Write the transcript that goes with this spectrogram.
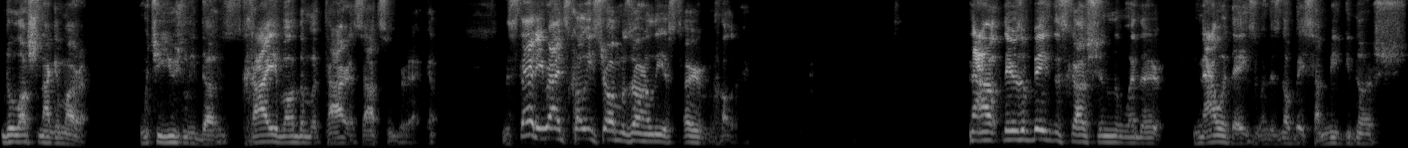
the Lashon Gemara, which he usually does. Chayiv Adam. Instead, he writes Kol Yisrael Mazar Elias Torah Now, there's a big discussion whether nowadays, when there's no Beis Hamikdash,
